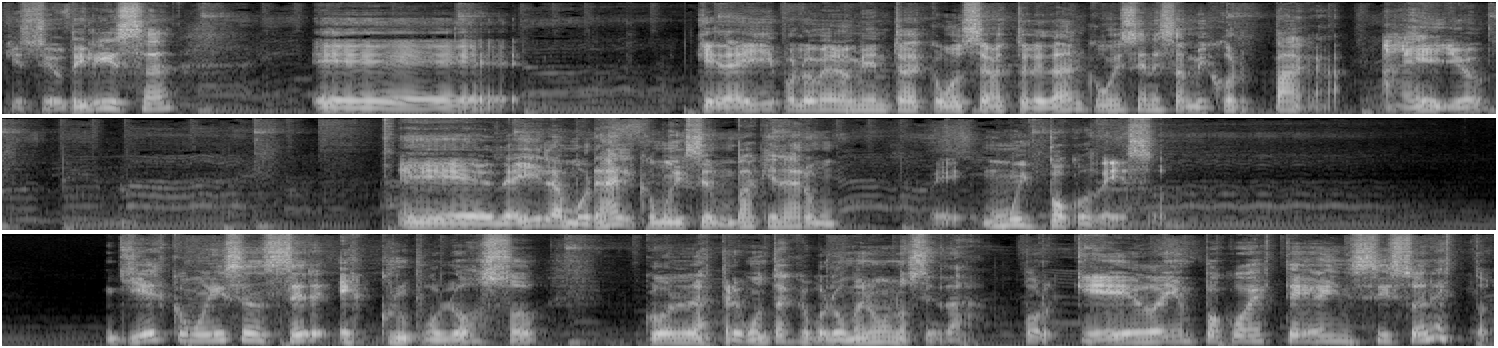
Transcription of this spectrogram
que se utiliza, eh, que de ahí por lo menos mientras como se llama esto le dan como dicen esa mejor paga a ello eh, de ahí la moral como dicen va a quedar muy poco de eso y es como dicen ser escrupuloso con las preguntas que por lo menos uno se da. ¿Por qué doy un poco este inciso en esto?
